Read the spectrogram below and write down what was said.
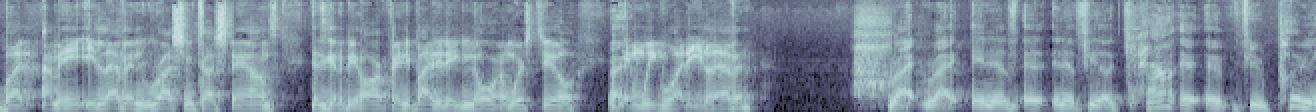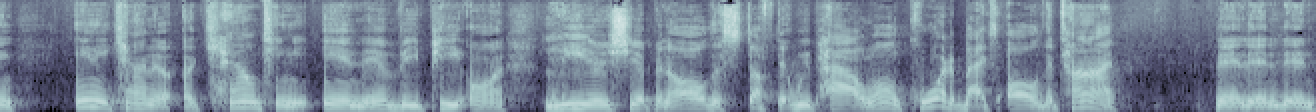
But I mean, 11 rushing touchdowns is going to be hard for anybody to ignore, and we're still right. in week what 11. Right, right. And if and if you account if you're putting any kind of accounting in the MVP on leadership and all the stuff that we pile on quarterbacks all the time, then then then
